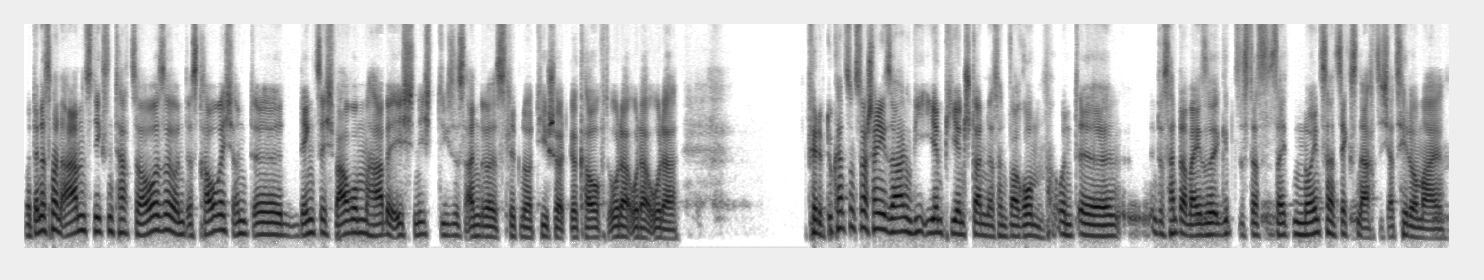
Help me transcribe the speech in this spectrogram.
Und dann ist man abends nächsten Tag zu Hause und ist traurig und äh, denkt sich, warum habe ich nicht dieses andere Slipknot-T-Shirt gekauft oder, oder, oder. Philipp, du kannst uns wahrscheinlich sagen, wie EMP entstanden ist und warum. Und äh, interessanterweise gibt es das seit 1986. Erzähl doch mal.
